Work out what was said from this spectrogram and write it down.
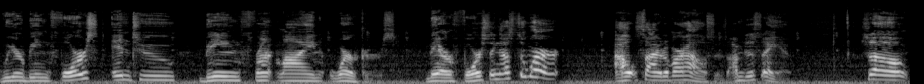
We are being forced into being frontline workers. They are forcing us to work outside of our houses. I'm just saying. So,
